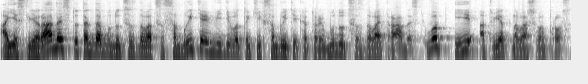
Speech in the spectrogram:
А если радость, то тогда будут создаваться события в виде вот таких событий, которые будут создавать радость. Вот и ответ на ваш вопрос.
